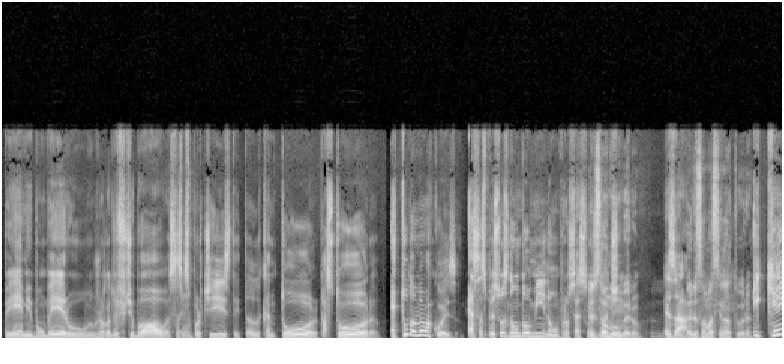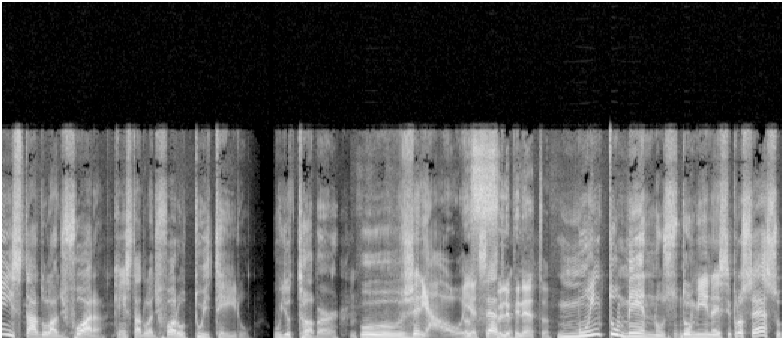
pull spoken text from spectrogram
PM, bombeiro, jogador de futebol, essas esportista e tudo, cantor, pastor. É tudo a mesma coisa. Essas pessoas não dominam o processo Eles são legislativo. número. Exato. Eles são uma assinatura. E quem está do lado de fora, quem está do lado de fora, o twitteiro, o youtuber, o genial e O etc. Felipe Neto. Muito menos domina esse processo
